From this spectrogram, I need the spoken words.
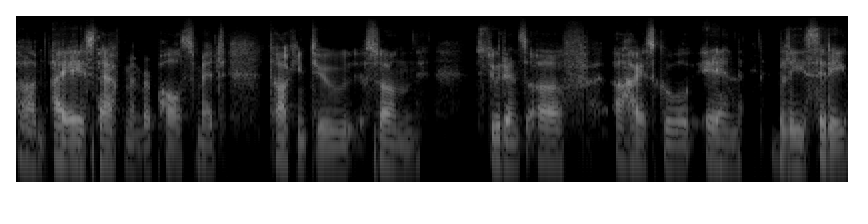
um, IA staff member Paul Smith talking to some students of a high school in Belize City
